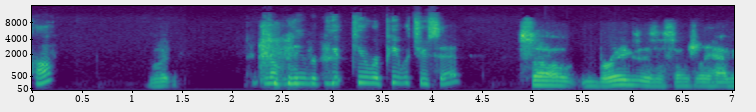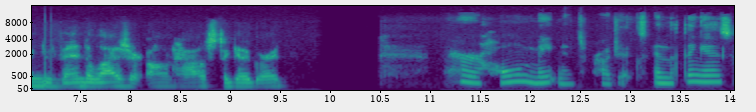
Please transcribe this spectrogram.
Huh? What? No, can you repeat? Can you repeat what you said? So Briggs is essentially having you vandalize your own house to get a grade. her home maintenance projects. And the thing is,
